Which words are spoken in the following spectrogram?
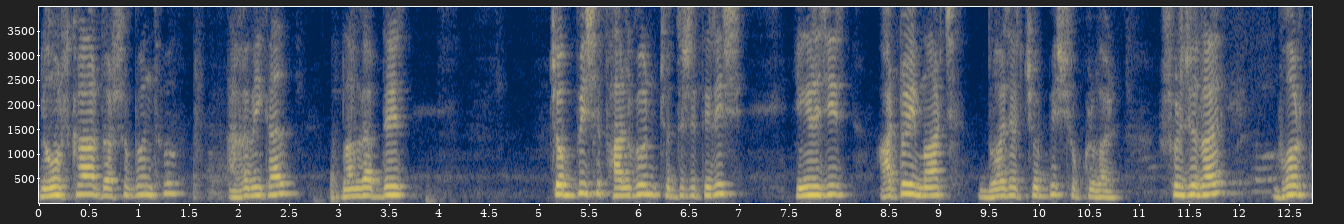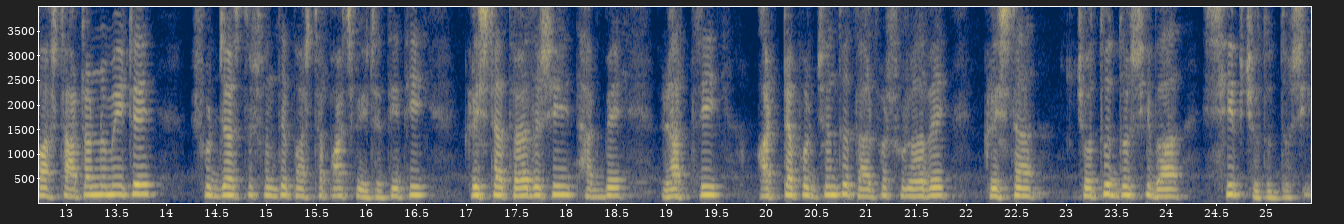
নমস্কার, দর্শক বন্ধু। আগামীকাল বঙ্গাব্দের চব্বিশে ফাল্গুন চোদ্দোশো তিরিশ, ইংরেজির আটই মার্চ দু হাজার চব্বিশ শুক্রবার। সূর্যোদয় ভোর পাঁচটা আটান্ন মিনিটে, সূর্যাস্ত সন্ধ্যে পাঁচটা পাঁচ মিনিটে। তিথি কৃষ্ণা ত্রয়োদশী থাকবে রাত্রি আটটা পর্যন্ত। তারপর শুরু হবে কৃষ্ণা চতুর্দশী বা শিব চতুর্দশী।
